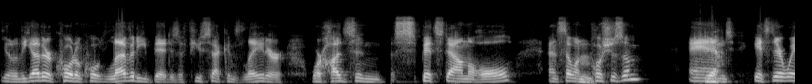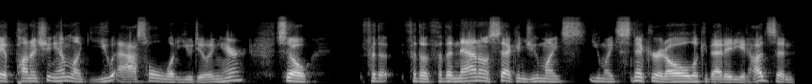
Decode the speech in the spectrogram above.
You know, the other quote unquote levity bit is a few seconds later where Hudson spits down the hole and someone Mm. pushes him. And it's their way of punishing him, like you asshole, what are you doing here? So for the for the for the nanosecond you might you might snicker at oh look at that idiot Hudson.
